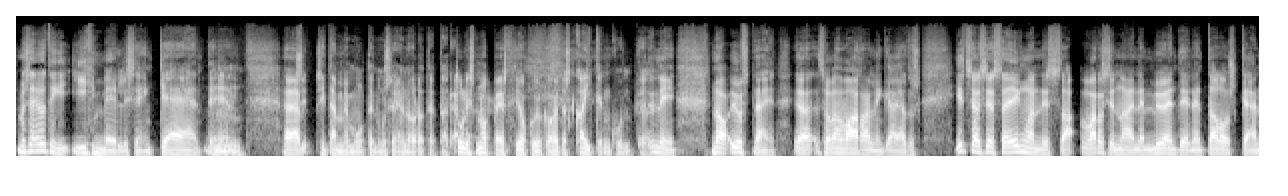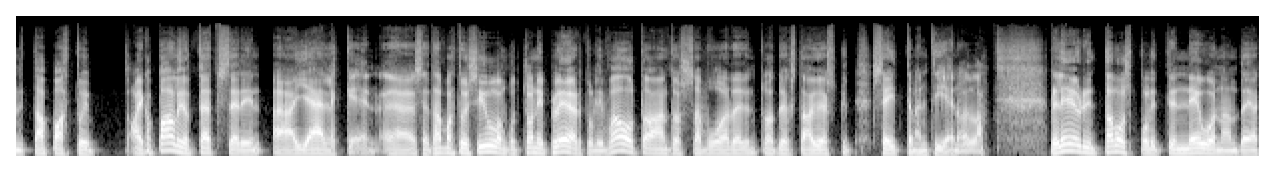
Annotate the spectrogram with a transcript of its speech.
tämmöisen jotenkin ihmeellisen käänteen. Mm. Sitä me muuten usein odotetaan. Tulisi nopeasti joku, joka hoitaisi kaiken kuntoon. Niin, no just näin. Ja se on vähän vaarallinenkin ajatus. Itse asiassa Englannissa varsinainen myönteinen talouskäänne tapahtui aika paljon Thatcherin jälkeen. Se tapahtui silloin, kun Tony Blair tuli valtaan tuossa vuoden 1997 tienoilla. Blairin talouspoliittinen neuvonantaja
